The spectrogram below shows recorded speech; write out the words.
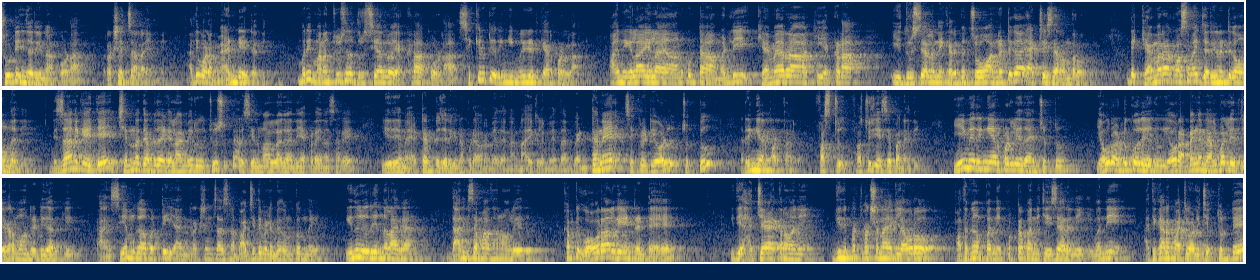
షూటింగ్ జరిగినా కూడా రక్షించాలి ఆయన్ని. అది వాళ్ళ మ్యాండేట్ అది. మరి మనం చూసిన దృశ్యాల్లో ఎక్కడా కూడా సెక్యూరిటీ రింగ్ ఇమ్మీడియట్గా ఏర్పడలా. ఆయన ఇలా ఇలా అనుకుంటా మళ్ళీ కెమెరాకి ఎక్కడ ఈ దృశ్యాలన్నీ కనిపించవో అన్నట్టుగా యాక్ట్ చేశారు అందరూ. అంటే కెమెరా కోసమే జరిగినట్టుగా ఉంది అది నిజానికైతే చిన్న దెబ్బ తగిలా మీరు చూసుంటారు సినిమాల్లో కానీ ఎక్కడైనా సరే ఏదైనా అటెంప్ట్ జరిగినప్పుడు ఎవరి మీద నాయకుల మీద వెంటనే సెక్యూరిటీ వాళ్ళు చుట్టూ రింగ్ ఏర్పడతారు. ఫస్ట్ ఫస్ట్ చేసే పని అది. ఏమీ రింగ్ ఏర్పడలేదు ఆయన చుట్టూ? ఎవరు అడ్డుకోలేదు? ఎవరు అడ్డంగా నిలబడలేదు జగన్మోహన్ రెడ్డి గారికి? ఆయన సీఎం కాబట్టి ఆయన రక్షించాల్సిన బాధ్యత వీళ్ళ మీద ఉంటుంది. ఎందుకు జరిగింది అలాగా? దానికి సమాధానం లేదు. కాబట్టి ఓవరాల్గా ఏంటంటే ఇది హత్యాయత్నం అని దీని ప్రతిపక్ష నాయకులు ఎవరో పథకం పని కుట్ర పని చేశారని ఇవన్నీ అధికార పార్టీ వాళ్ళు చెప్తుంటే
